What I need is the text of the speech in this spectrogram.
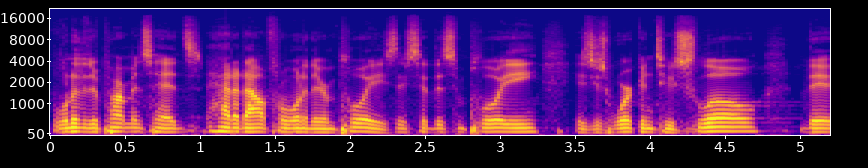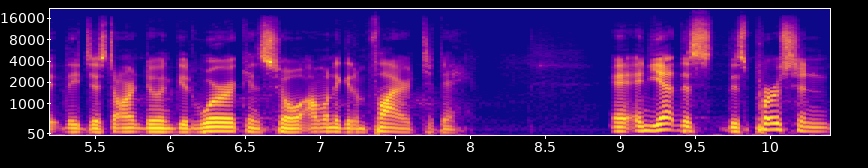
one of the department's heads had it out for one of their employees. They said, This employee is just working too slow. They, they just aren't doing good work, and so I want to get them fired today. And, and yet, this, this person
